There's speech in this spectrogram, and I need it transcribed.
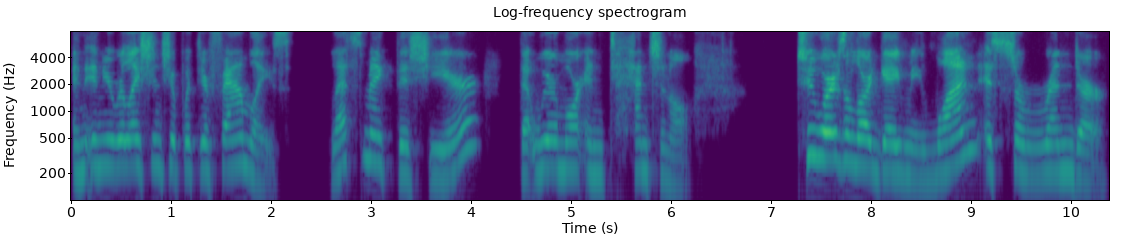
and in your relationship with your families. Let's make this year that we're more intentional. Two words the Lord gave me. One is surrender.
